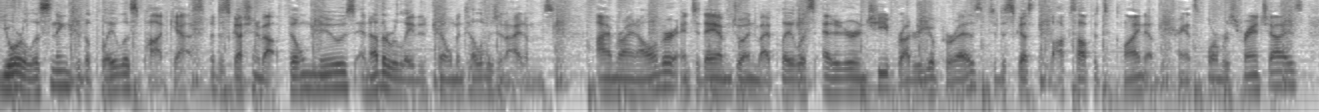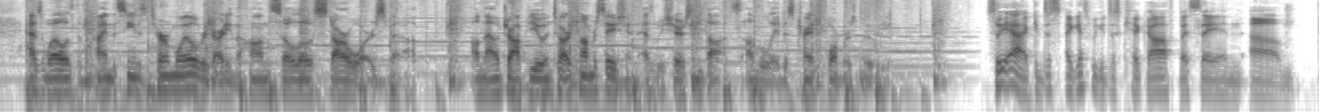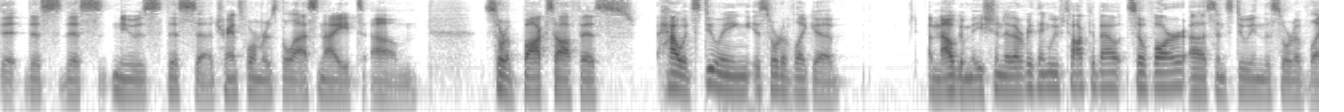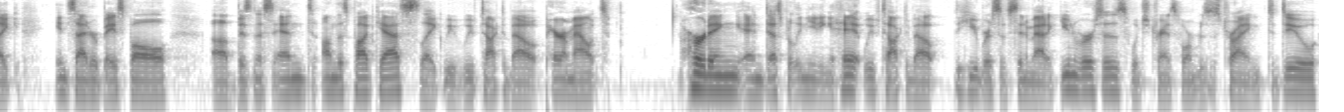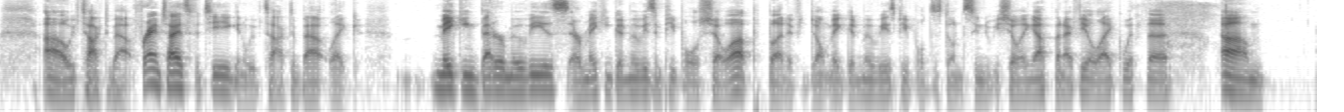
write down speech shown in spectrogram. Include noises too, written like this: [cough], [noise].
You're listening to the Playlist Podcast, a discussion about film news and other related film and television items. I'm Ryan Oliver, and today I'm joined by Playlist Editor in Chief Rodrigo Perez to discuss the box office decline of the Transformers franchise, as well as the behind the scenes turmoil regarding the Han Solo Star Wars spinoff. I'll now drop you into our conversation as we share some thoughts on the latest Transformers movie. So yeah, I could just I guess we could just kick off by saying um, this this news this uh, Transformers the Last Knight um, sort of box office how it's doing is sort of like a amalgamation of everything we've talked about so far uh, since doing the sort of like insider baseball uh, business end on this podcast. Like we we've talked about Paramount hurting and desperately needing a hit. We've talked about the hubris of cinematic universes, which Transformers is trying to do. Uh, we've talked about franchise fatigue, and we've talked about like making better movies or making good movies and people will show up but if you don't make good movies people just don't seem to be showing up and i feel like with the um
